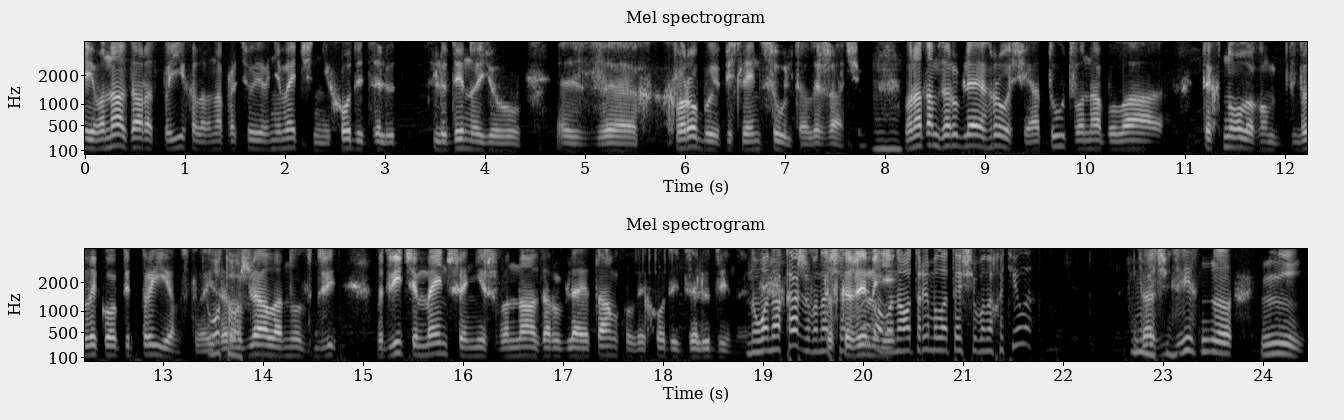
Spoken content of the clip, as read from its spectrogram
І вона зараз поїхала. Вона працює в Німеччині, ходить за люд- людиною е, з е, хворобою після інсульта лежачим. Вона там заробляє гроші, а тут вона була технологом великого підприємства і Отож. заробляла ну вдві, вдвічі менше, ніж вона заробляє там, коли ходить за людиною. Ну вона каже, вона То щаслива, мені- вона отримала те, що вона хотіла? Німеччині. звісно, ні.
